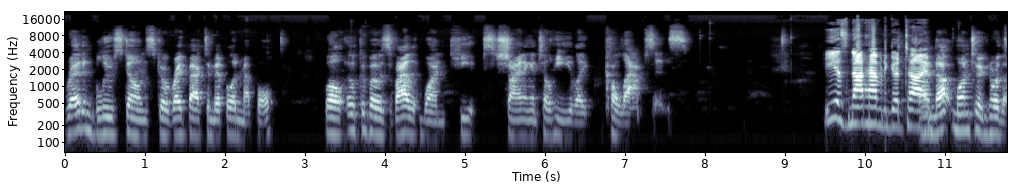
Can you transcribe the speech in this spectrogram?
red and blue stones go right back to Mipple and Mepple. Well, Ilkubo's violet one keeps shining until he like collapses. He is not having a good time. and not one to ignore the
